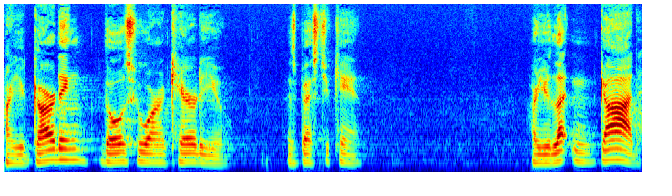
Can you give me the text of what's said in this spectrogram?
Are you guarding those who are in care to you as best you can? Are you letting God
